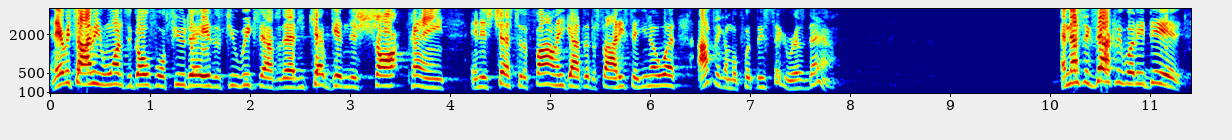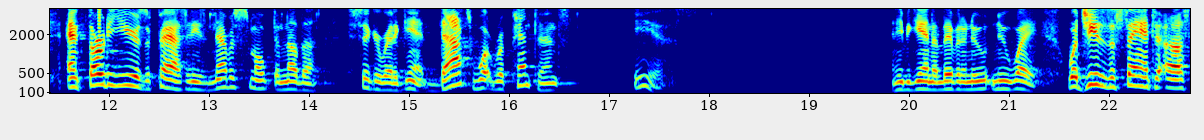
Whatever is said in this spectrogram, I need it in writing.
And every time he wanted to go for a few days, a few weeks after that, he kept getting this sharp pain in his chest. To the finally, he got to decide. He said, "You know what? I think I'm gonna put these cigarettes down." And that's exactly what he did. And 30 years have passed, and he's never smoked another cigarette again. That's what repentance is and he began to live in a new, new way. What Jesus is saying to us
